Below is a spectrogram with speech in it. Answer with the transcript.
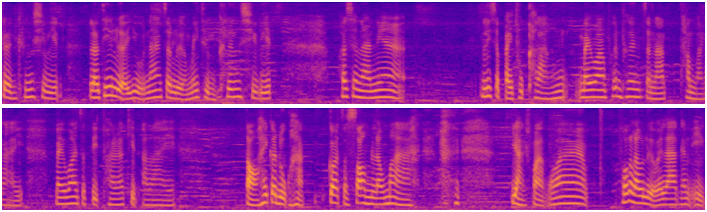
เกินครึ่งชีวิต แล้วที่เหลืออยู่น่าจะเหลือไม่ถึงครึ่งชีวิต เพราะฉะนั้นเนี่ยลี่จะไปทุกครั้งไม่ว่าเพื่อนๆจะนัดทำอะไร ไม่ว่าจะติดภารกิจอะไร ต่อให้กระดูกหักก็จะซ่อมแล้วมา อยากฝากว่าพวกเราเหลือเวลากันอีก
